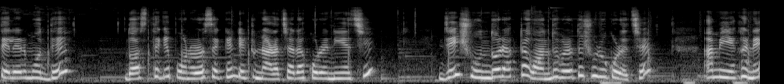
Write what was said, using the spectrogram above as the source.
তেলের মধ্যে দশ থেকে পনেরো সেকেন্ড একটু নাড়াচাড়া করে নিয়েছি। যেই সুন্দর একটা গন্ধ বেরোতে শুরু করেছে, আমি এখানে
